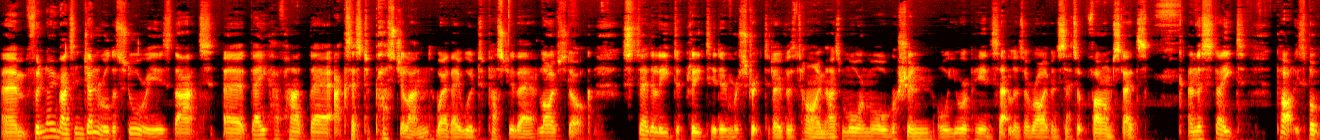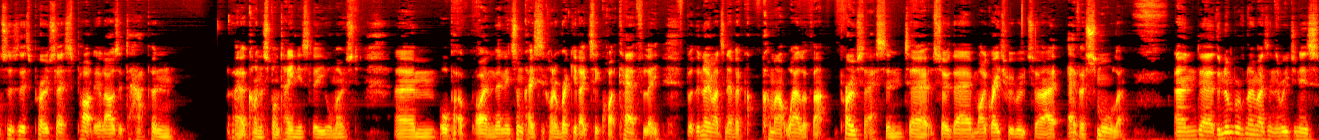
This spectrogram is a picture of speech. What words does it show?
Um, for nomads in general, the story is that uh, they have had their access to pasture land, where they would pasture their livestock, steadily depleted and restricted over time as more and more Russian or European settlers arrive and set up farmsteads. And the state partly sponsors this process, partly allows it to happen uh, kind of spontaneously almost, um, or and then in some cases kind of regulates it quite carefully. But the nomads never come out well of that process, and uh, so their migratory routes are ever smaller. And uh, the number of nomads in the region is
